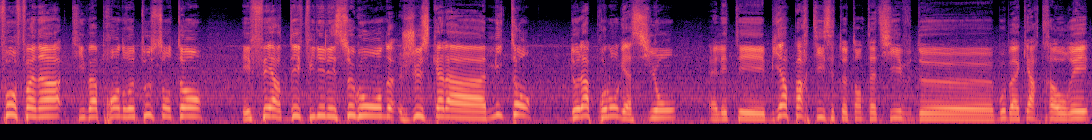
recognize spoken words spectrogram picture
Fofana qui va prendre tout son temps et faire défiler les secondes jusqu'à la mi-temps de la prolongation. Elle était bien partie cette tentative de Boubacar Traoré,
